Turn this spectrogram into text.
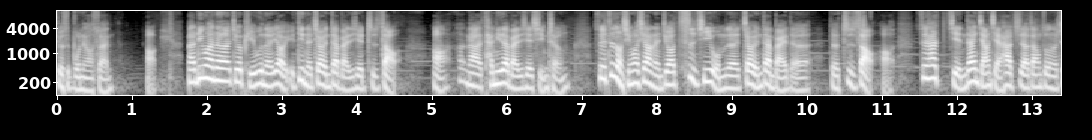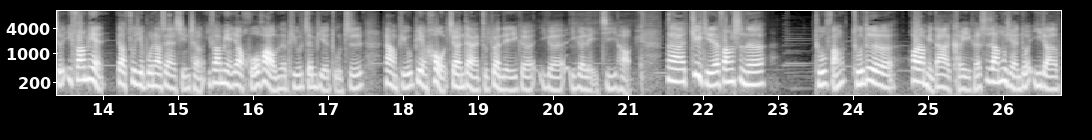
就是玻尿酸。啊，那另外呢，就皮肤呢要有一定的胶原蛋白的一些制造啊，那弹力蛋白的一些形成。所以这种情况下呢，你就要刺激我们的胶原蛋白的的制造啊。所以它简单讲起来，它的治疗当中呢，就是一方面要促进玻尿酸的形成，一方面要活化我们的皮肤真皮的组织，让皮肤变厚，胶原蛋白不断的一个一个一个累积哈。那具体的方式呢，涂防涂这个。化妆品当然可以，可事实上目前很多医疗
